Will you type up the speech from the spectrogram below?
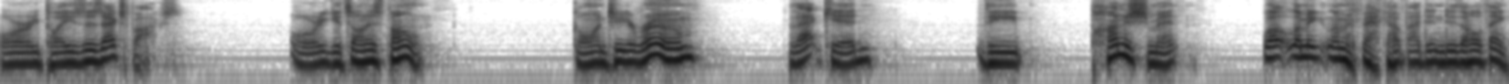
or he plays his Xbox or he gets on his phone. Going to your room that kid, the punishment. Well, let me let me back up. I didn't do the whole thing.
